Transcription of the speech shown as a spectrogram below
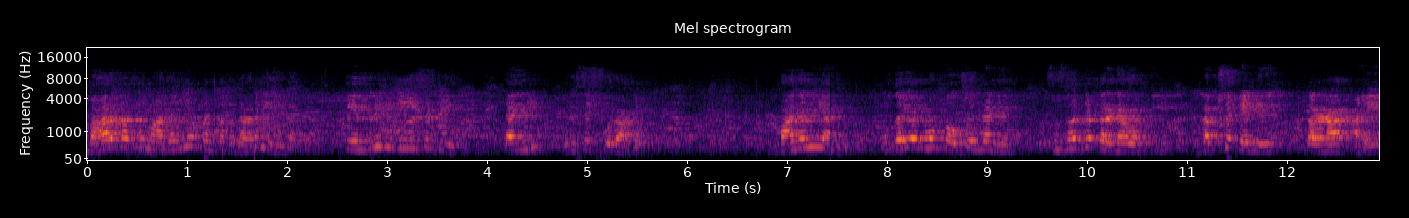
भारताचे माननीय पंतप्रधान केंद्रीय युनिव्हर्सिटी त्यांनी रिसर्च केला आहे. माननीय उदयोन्मुख कौशल्याने सुसज्ज करण्यावरती लक्ष केंद्रित करणार आहे.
